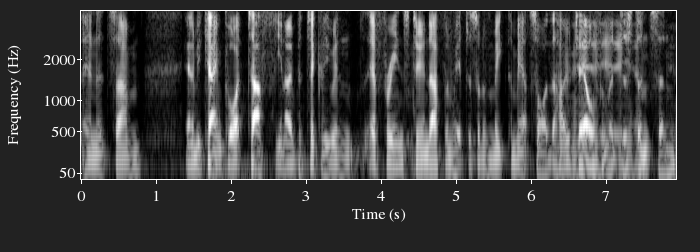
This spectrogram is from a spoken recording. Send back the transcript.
and it's um. And it became quite tough, you know, particularly when our friends turned up and we had to sort of meet them outside the hotel Yeah, from yeah, a yeah, distance, and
